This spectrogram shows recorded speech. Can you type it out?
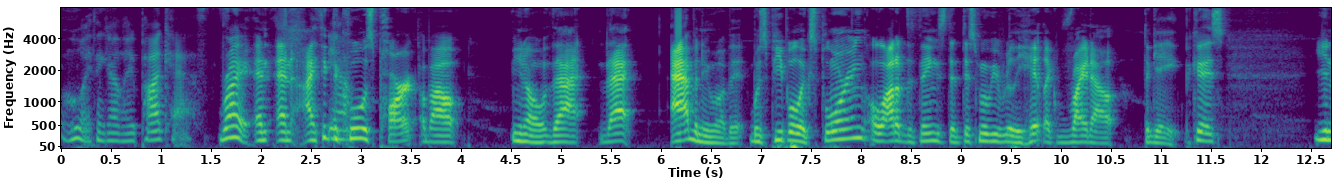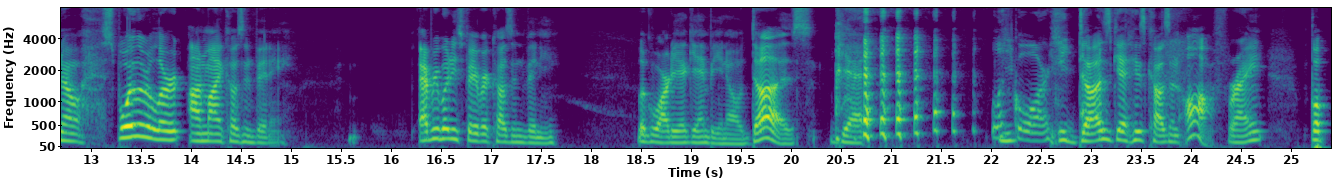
"Oh, I think I like podcasts." Right. And and I think Yeah. the coolest part about, you know, that that avenue of it was people exploring a lot of the things that this movie really hit like right out the gate because you know, spoiler alert on my cousin Vinny. Everybody's favorite cousin Vinny, LaGuardia Gambino, does get LaGuardia. he does get his cousin off, right? But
